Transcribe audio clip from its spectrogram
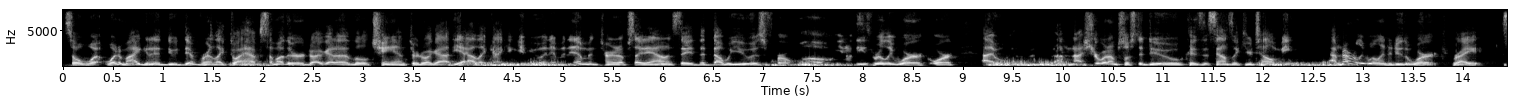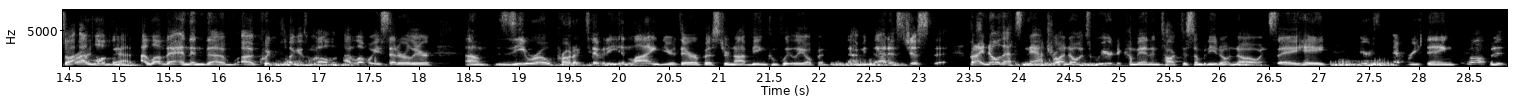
so what? What am I going to do different? Like, do I have some other? Do I got a little chant, or do I got? Yeah, like I can give you an M and M and turn it upside down and say the W is for whoa, you know, these really work. Or I, I'm not sure what I'm supposed to do because it sounds like you're telling me I'm not really willing to do the work, right? So right. I love that. I love that. And then the uh, quick plug as well. I love what you said earlier. Um, zero productivity and lying to your therapist or not being completely open. I mean, that is just. But I know that's natural. I know it's weird to come in and talk to somebody you don't know and say, "Hey, here's everything." Well, but,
